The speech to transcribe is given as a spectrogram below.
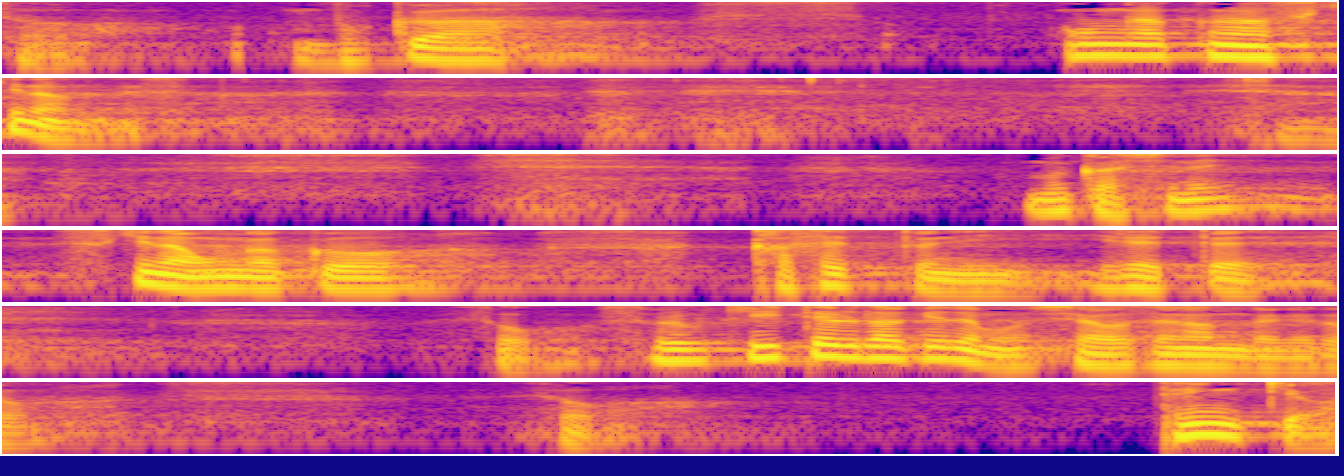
そう。僕は音楽が好きなんです。昔ね好きな音楽をカセットに入れてそう。それを聴いてるだけでも幸せなんだけどそう。天気は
